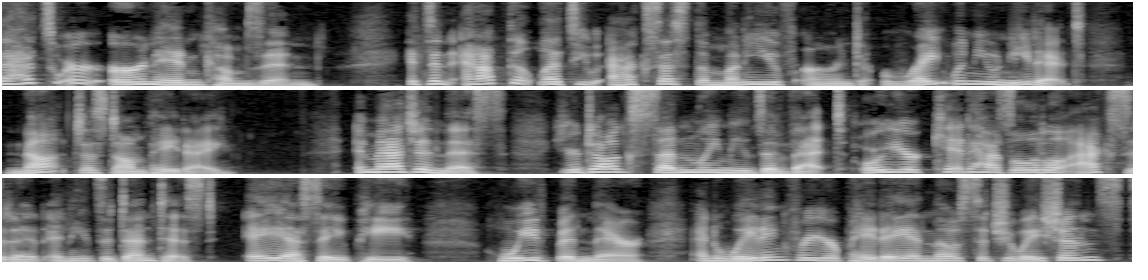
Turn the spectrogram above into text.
That's where EarnIn comes in. It's an app that lets you access the money you've earned right when you need it, not just on payday. Imagine this your dog suddenly needs a vet, or your kid has a little accident and needs a dentist ASAP. We've been there, and waiting for your payday in those situations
